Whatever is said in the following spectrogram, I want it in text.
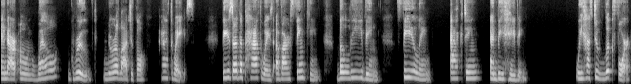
and our own well grooved neurological pathways. These are the pathways of our thinking, believing, feeling, acting, and behaving. We have to look for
